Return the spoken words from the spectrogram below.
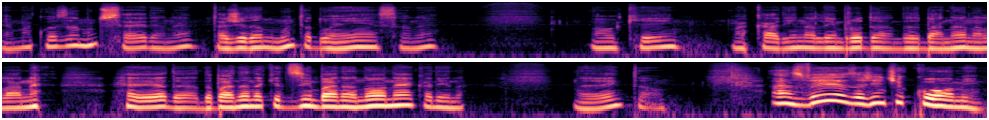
É uma coisa muito séria, né? Tá gerando muita doença, né? Ok. A Karina lembrou da, das bananas lá, né? É, da, da banana que desembananou, né, Karina? É, então. Às vezes a gente come,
